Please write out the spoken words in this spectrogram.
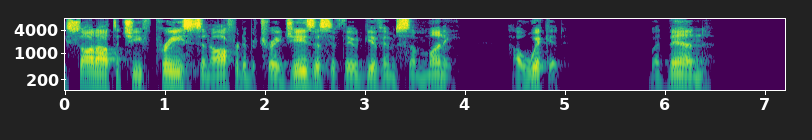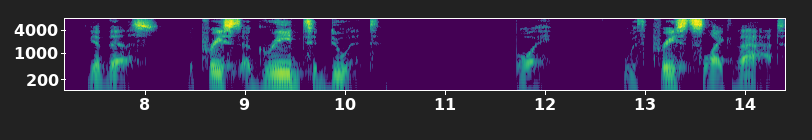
He sought out the chief priests and offered to betray Jesus if they would give him some money. How wicked. But then, get this the priests agreed to do it. Boy, with priests like that,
